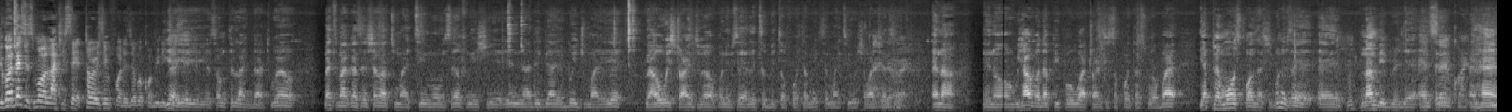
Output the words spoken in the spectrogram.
because this is more like you said tourism for the zongo community. Yeah, yeah, yeah, yeah, something like that. Well Betty Maka said, shout out to my team, oh, Self Nation, yeah, yeah, nah, they be a boy, Juma, yeah, yeah. We are always trying to help. When you say a little bit of water makes a mighty ocean, what I you know, right. And, uh, you know, we have other people who are trying to support as well. But, yeah, per more sponsorship. When you say, uh, Nambi Bread, yeah, and uh, quite- uh-huh,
